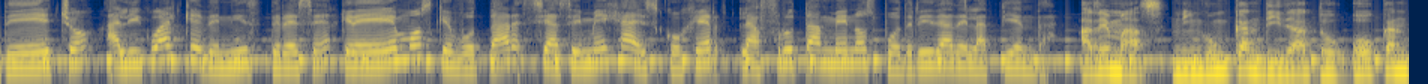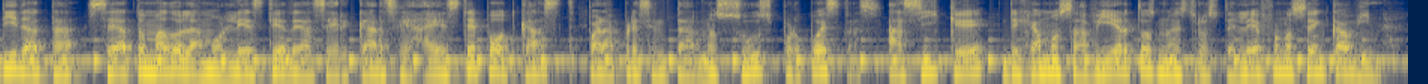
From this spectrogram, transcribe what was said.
De hecho, al igual que Denise Dresser, creemos que votar se asemeja a escoger la fruta menos podrida de la tienda. Además, ningún candidato o candidata se ha tomado la molestia de acercarse a este podcast para presentarnos sus propuestas. Así que dejamos abiertos nuestros teléfonos en cabina.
